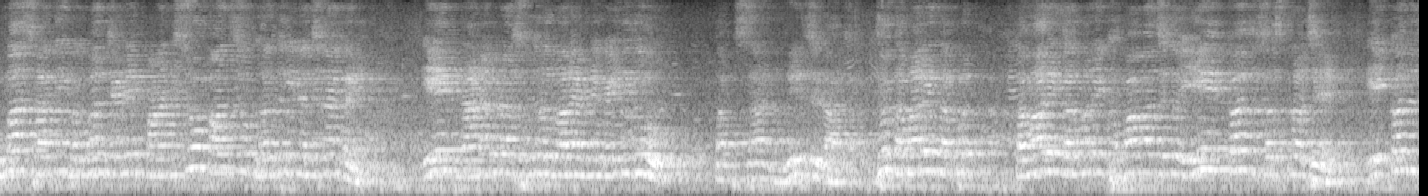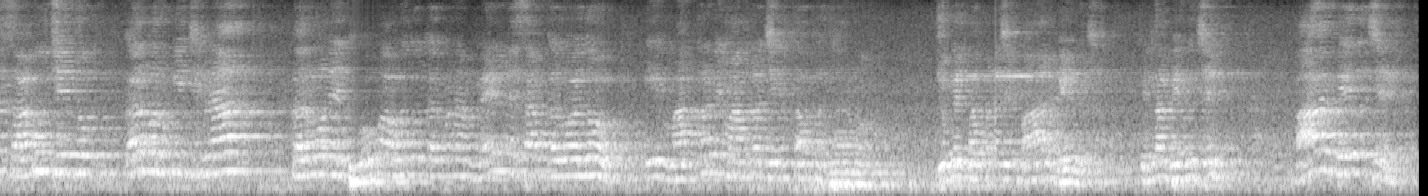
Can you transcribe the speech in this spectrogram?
ઉપાસવાદી ભગવાન જેણે 500 500 ગ્રંથની રચના કરી. એક નાનકડા સૂત્ર દ્વારા એમને કહી દીધું, તપસા નિર્જ રાજ. જો તમારે તપ, તમારે કર્મને ખપાવવા છે તો એક જ શસ્ત્ર છે, એક જ સાબુ છે. જો કર્મરૂપી જીવના કર્મોને ધોવા હોય તો કર્મના મેલને સાફ કરવા હોય તો એ માત્ર ને માત્ર છે તપ ધર્મ જો કે તપ છે બાર ભેદ છે. કેટલા ભેદ છે? બાર ભેદ છે.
